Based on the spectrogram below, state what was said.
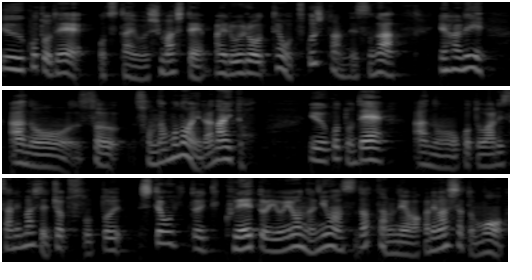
いうことでお伝えをしまして、まあ、いろいろ手を尽くしたんですが、やはり、あの、そ、そんなものはいらないと。いうことで、あの、お断りされまして、ちょっとそっとしておいてくれというようなニュアンスだったので分かりましたとも、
